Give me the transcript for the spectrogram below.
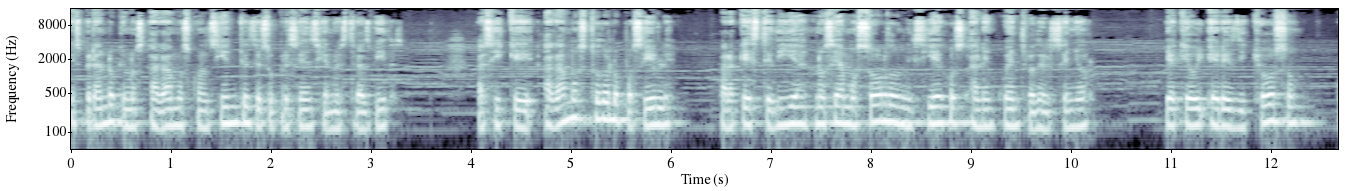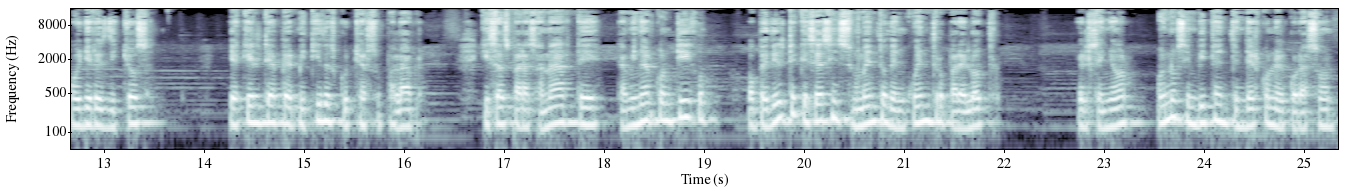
esperando que nos hagamos conscientes de su presencia en nuestras vidas. Así que hagamos todo lo posible para que este día no seamos sordos ni ciegos al encuentro del Señor, ya que hoy eres dichoso, hoy eres dichosa, ya que Él te ha permitido escuchar su palabra, quizás para sanarte, caminar contigo o pedirte que seas instrumento de encuentro para el otro. El Señor hoy nos invita a entender con el corazón,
